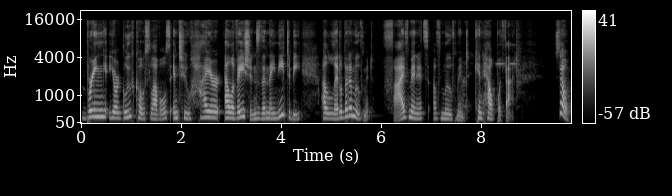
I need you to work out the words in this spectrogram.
bring your glucose levels into higher elevations than they need to be, a little bit of movement, five minutes of movement can help with that. So,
